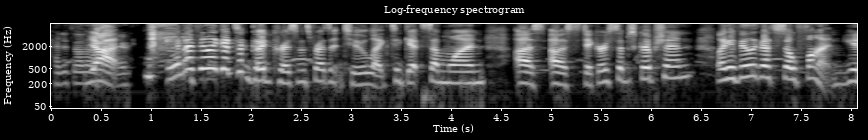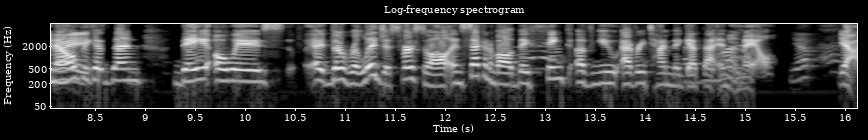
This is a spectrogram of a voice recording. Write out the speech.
had to throw that Yeah. out there. and I feel like it's a good Christmas present too, like to get someone a, a sticker subscription. Like I feel like that's so fun, you know, Right. because then they always uh, they're religious first of all, and second of all, they think of you every time they get that in the mail. Yep. Yeah.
